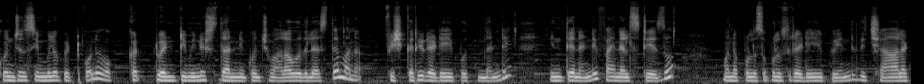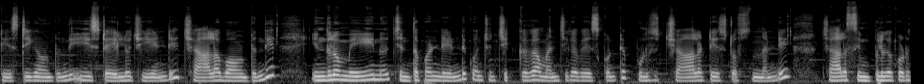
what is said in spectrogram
కొంచెం సిమ్లో పెట్టుకొని ఒక్క ట్వంటీ మినిట్స్ దాన్ని కొంచెం అలా వదిలేస్తే మన ఫిష్ కర్రీ రెడీ అయిపోతుందండి. ఇంతేనండి ఫైనల్ స్టేజ్. మన పులుసు పులుసు రెడీ అయిపోయింది. ఇది చాలా టేస్టీగా ఉంటుంది. ఈ స్టైల్లో చేయండి. చాలా బాగుంటుంది. ఇందులో మెయిన్ చింతపండు అండి కొంచెం చిక్కగా మంచిగా వేసుకుంటే పులుసు చాలా టేస్ట్ వస్తుందండి. చాలా సింపుల్గా కూడా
